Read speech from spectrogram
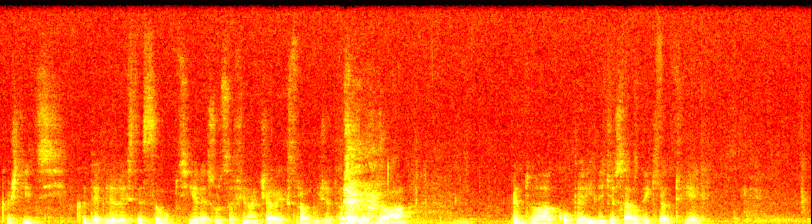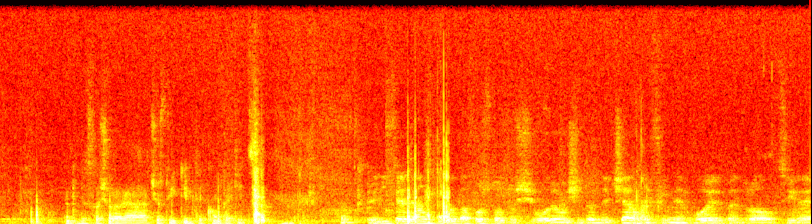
că știți cât de greu este să obții resursă financiară extrabugetară pentru a, pentru a acoperi necesarul de cheltuieli pentru desfășurarea acestui tip de competiție. Ediția de anul trecut a fost totuși o reușită. De ce ar mai fi nevoie pentru a obține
